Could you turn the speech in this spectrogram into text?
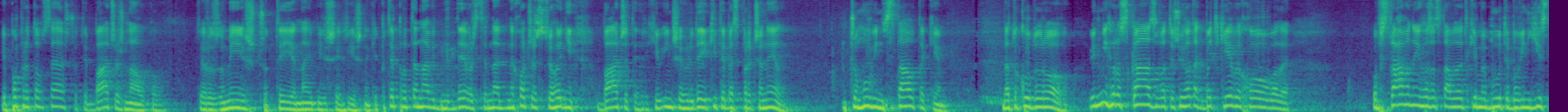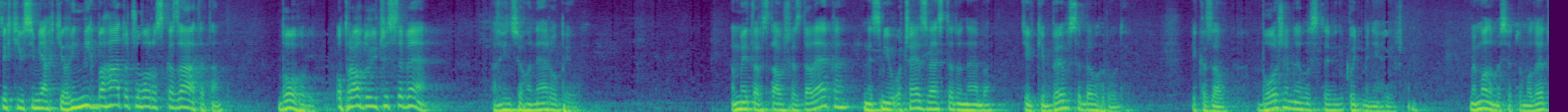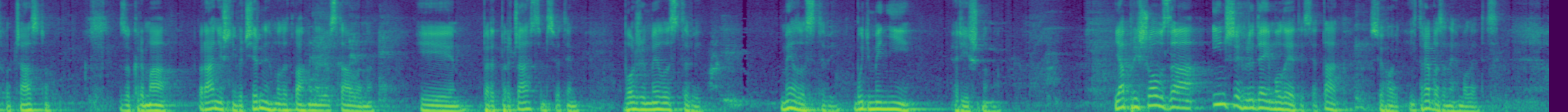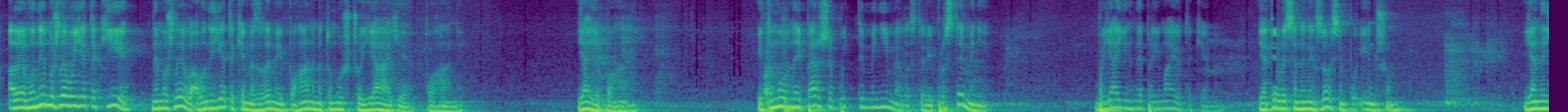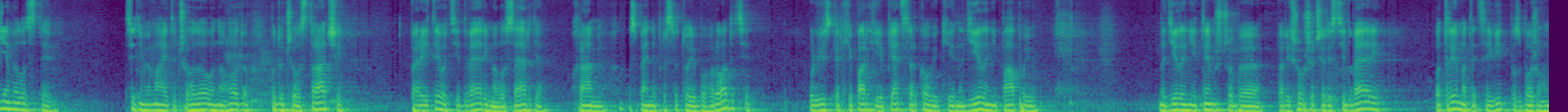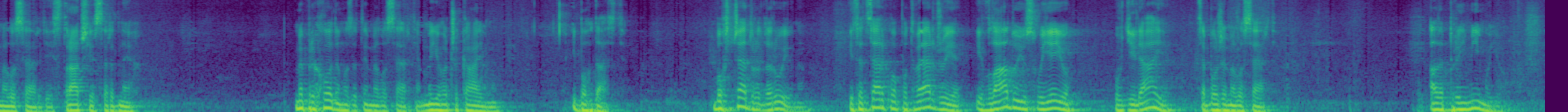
і попри то все, що ти бачиш навколо, ти розумієш, що ти є найбільший грішник. І ти про те навіть не дивишся, не хочеш сьогодні бачити гріхів інших людей, які тебе спричинили. Чому він став таким на таку дорогу? Він міг розказувати, що його так батьки виховували. Обставини його заставили такими бути, бо він їсти хотів, сім'я хотіла. Він міг багато чого розказати там Богові, оправдуючи себе. Але він цього не робив. А Митар, ставши здалека, не смів очей звести до неба, тільки бив себе в груди і казав: Боже милостивий, будь мені грішним. Ми молимося ту молитву часто, зокрема, ранішніх вечірніх молитвах вона є вставлена. І перед причастям святим, Боже милостивий, милостивий, будь мені грішному. Я прийшов за інших людей молитися, так, сьогодні, і треба за них молитися. Але вони, можливо, є такі, неможливо, а вони є такими злими і поганими, тому що я є поганий. Я є поганий. І тому найперше будьте мені милостиві, прости мені, бо я їх не приймаю такими. Я дивлюся на них зовсім по-іншому. Я не є милостивий. Сьогодні ви маєте чудову нагоду, будучи у страчі, перейти оці двері милосердя в храмі Успення Пресвятої Богородиці, У Львівській архіпархії є п'ять церков, які наділені папою, наділені тим, щоб, перейшовши через ці двері, отримати цей відпуск Божого милосердя. І страч є серед них. Ми приходимо за тим милосердям, ми його чекаємо. І Бог дасть. Бог щедро дарує нам. І ця церква потверджує і владою своєю вділяє це Боже милосердя. Але приймімо його,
